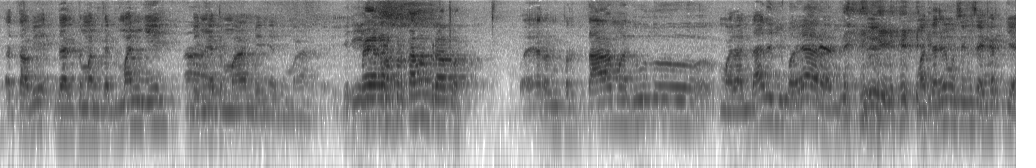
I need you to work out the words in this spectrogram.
Eh, Tapi dari teman ke teman ji, Ah, bandnya iya. teman, bandnya teman. Jadi Bayaran pertama berapa? Bayaran pertama dulu malah nggak ada juga bayaran. Eh, Materinya mesti saya kerja.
